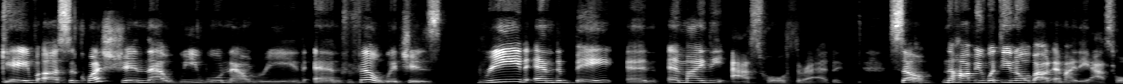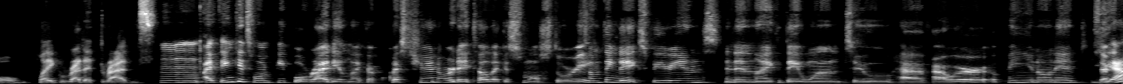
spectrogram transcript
gave us a question that we will now read and fulfill, which is read and debate and am I the asshole thread. So, Navi, what do you know about Am I the Asshole? Like Reddit threads? Mm, I think it's when people write in like a question or they tell like a small story, something they experience, and then like they want to have our opinion on it. Yeah.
